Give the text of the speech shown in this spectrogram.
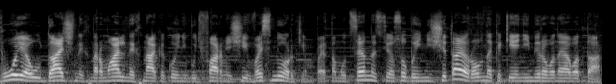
боя удачных, нормальных на какой-нибудь фармящей восьмерке. Поэтому ценностью особо и не считаю, ровно как и анимированный аватар.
